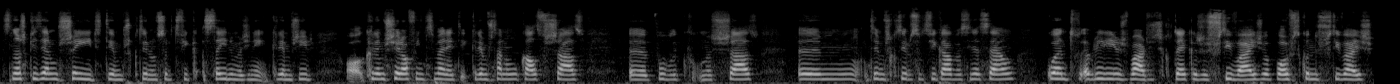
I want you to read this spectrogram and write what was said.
se nós quisermos sair, temos que ter um certificado, sair, imaginem, queremos ir, oh, queremos sair ao fim de semana, queremos estar num local fechado, uh, público, mas fechado, um, temos que ter o certificado de vacinação, quando abrirem os bares, discotecas, os festivais, eu aposto que quando os festivais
